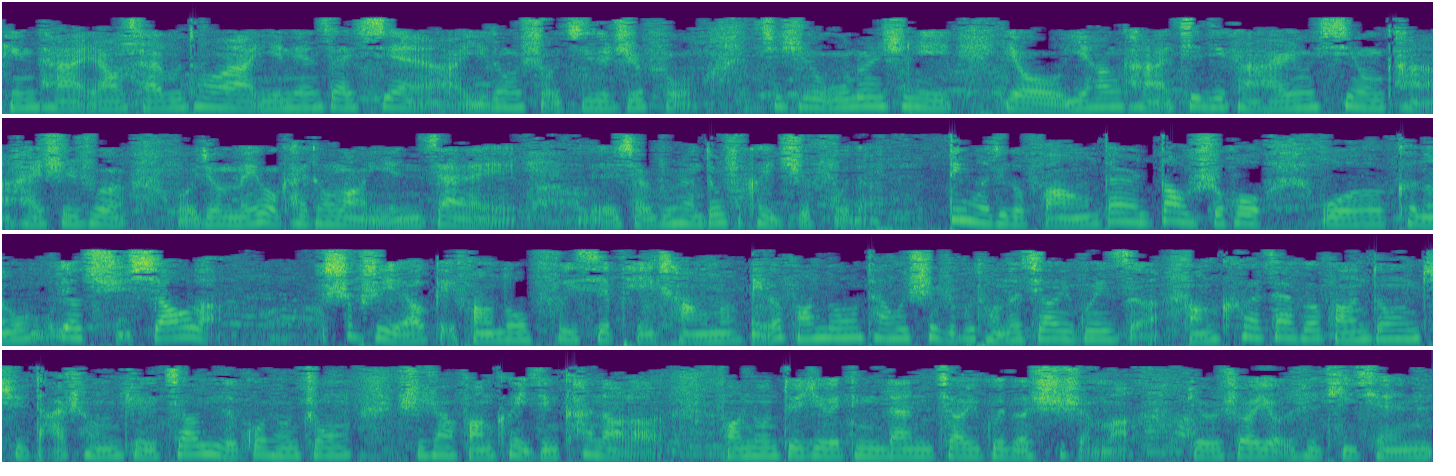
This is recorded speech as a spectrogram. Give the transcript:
平台，然后财付通啊、银联在线啊、移动手机的支付。其实无论是你有银行卡、借记卡，还是用信用卡，还是说我就没有开通网银，在呃小猪上都是可以支付的。定了这个房，但是到时候我可能要取消了。是不是也要给房东付一些赔偿呢？每个房东他会设置不同的交易规则，房客在和房东去达成这个交易的过程中，实际上房客已经看到了房东对这个订单的交易规则是什么。比如说有的是提前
